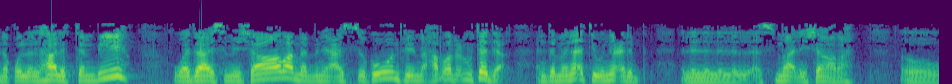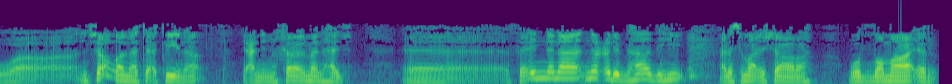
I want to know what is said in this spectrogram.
نقول الهاء للتنبيه وذا اسم إشارة مبني على السكون في محل رفع مبتدأ. عندما نأتي ونعرب الأسماء الإشارة وإن شاء الله أنها تأتينا يعني من خلال المنهج آه، فإننا نعرب هذه الأسماء الإشارة والضمائر.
